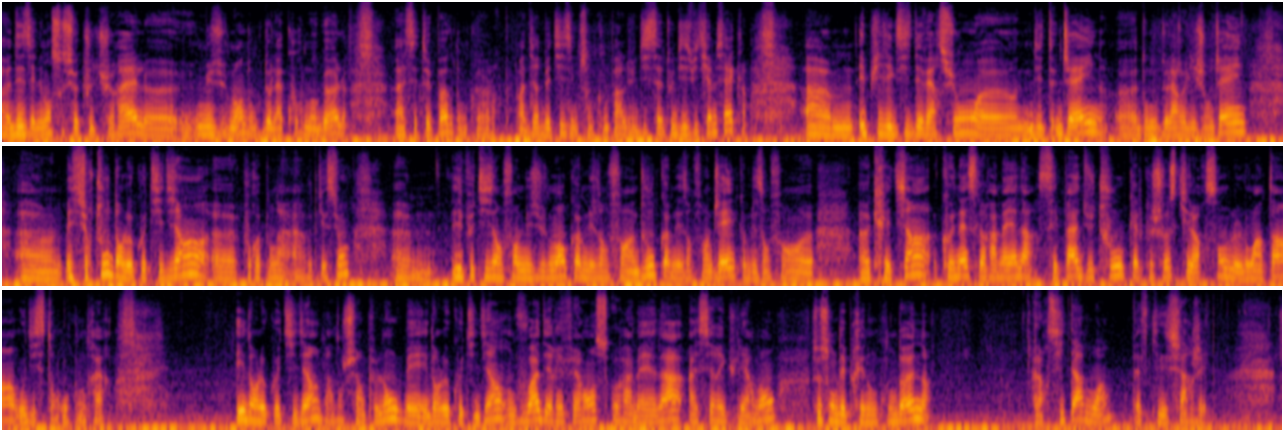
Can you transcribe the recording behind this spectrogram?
euh, des éléments socioculturels euh, musulmans, donc de la cour moghole à cette époque. Donc, euh, alors pour pas dire de bêtises, il me semble qu'on parle du 17 ou 18e siècle. et puis il existe des versions dites Jain, donc de la religion Jain. et surtout dans le quotidien, pour répondre à, votre question, les petits enfants musulmans, comme les enfants hindous, comme les enfants Jain, comme les enfants chrétiens, connaissent le Ramayana. C'est pas du tout quelque chose qui leur semble lointain ou distant, au contraire. Et dans le quotidien, pardon, je suis un peu longue, mais dans le quotidien, on voit des références au Ramayana assez régulièrement. Ce sont des prénoms qu'on donne. Alors Sita moins, parce qu'il est chargé.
